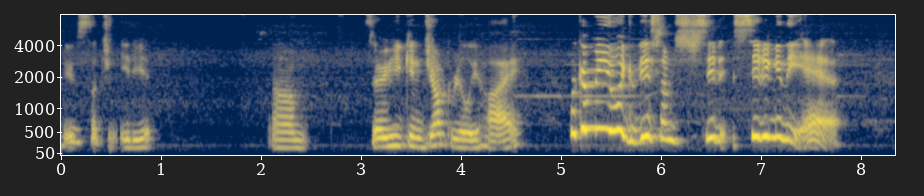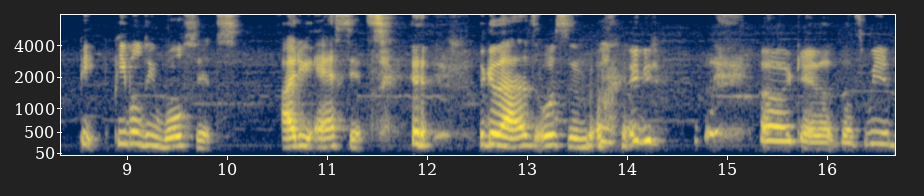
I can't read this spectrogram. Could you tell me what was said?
He was such an idiot. Um, so he can jump really high. Look at me like this, I'm sit sitting in the air. Pe people do wall sits. I do air sits. Look at that, that's awesome. oh, okay, that, that's weird.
